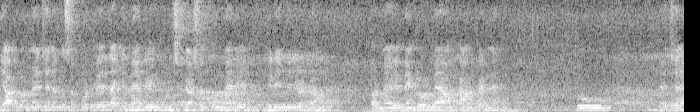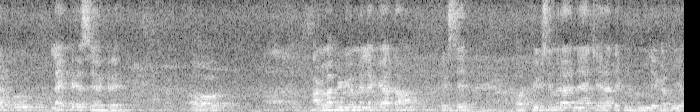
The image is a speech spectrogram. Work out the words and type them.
कि आप लोग मेरे चैनल को सपोर्ट करें ताकि मैं भी कुछ कर सकूँ, मैं भी गरीब भी लड़ रहा हूँ और मैं अभी बेंगलोर में आऊँ काम करने। तो मेरे चैनल को लाइक करें शेयर करें। और अगला वीडियो में लेके आता हूँ फिर से। और फिर से मेरा नया चेहरा देखने को मिलेगा भैया।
